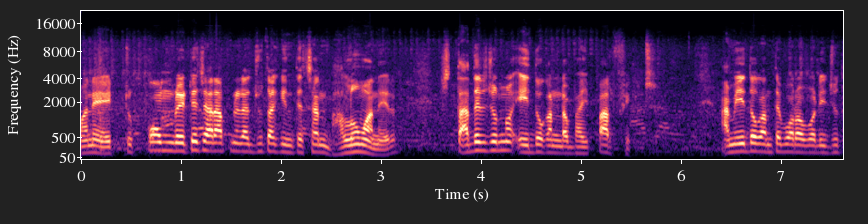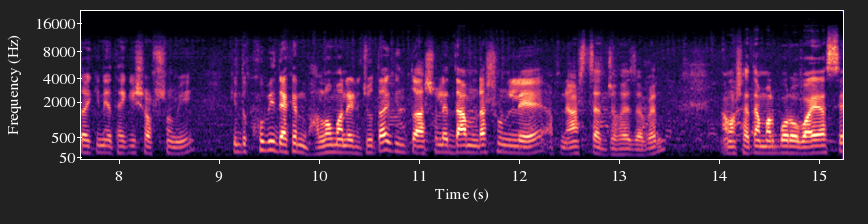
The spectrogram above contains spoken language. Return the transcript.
মানে একটু কম রেটে যারা আপনারা জুতা কিনতে চান ভালো মানের, তাদের জন্য এই দোকানটা ভাই পারফেক্ট আমি এই দোকানতে বরাবরই জুতা কিনে থাকি সবসময় কিন্তু খুবই দেখেন ভালো মানের জুতা, কিন্তু আসলে দামটা শুনলে আপনি আশ্চর্য হয়ে যাবেন। আমার সাথে আমার বড় ভাই আছে,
